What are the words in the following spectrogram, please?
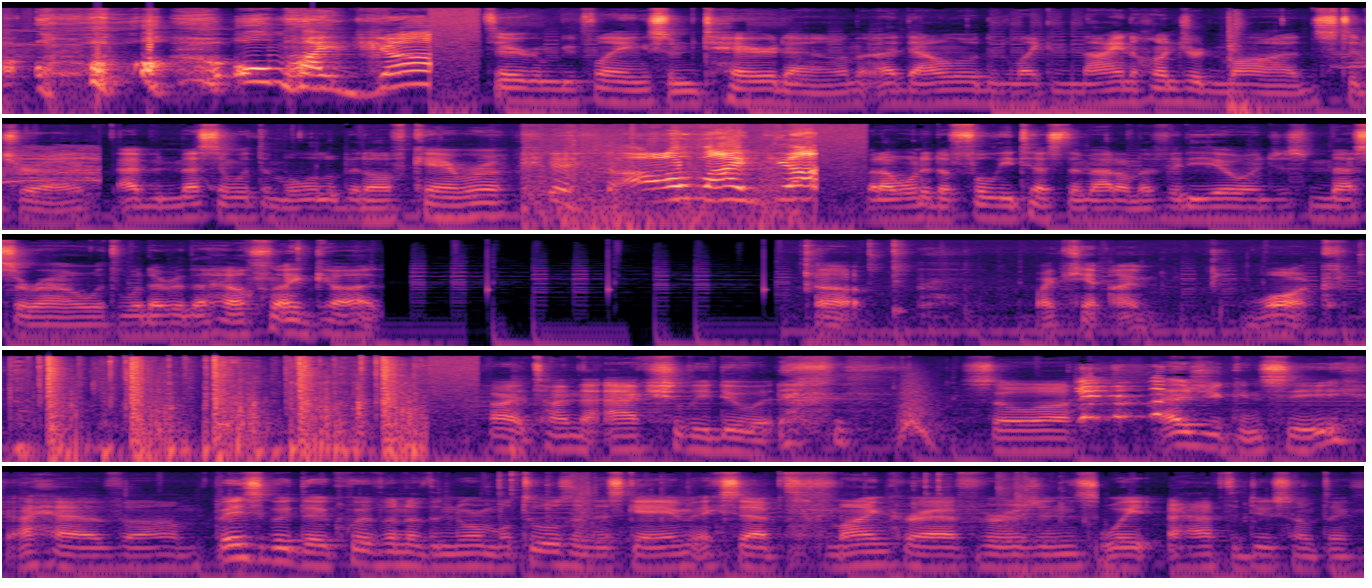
Oh, oh, oh my god! Today we're gonna be playing some Teardown. I downloaded like 900 mods to try. I've been messing with them a little bit off camera. oh my god! But I wanted to fully test them out on a video and just mess around with whatever the hell I got. Uh, why can't I walk? Alright, time to actually do it. so, uh, as you can see, I have, um, basically the equivalent of the normal tools in this game, except Minecraft versions. Wait, I have to do something.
